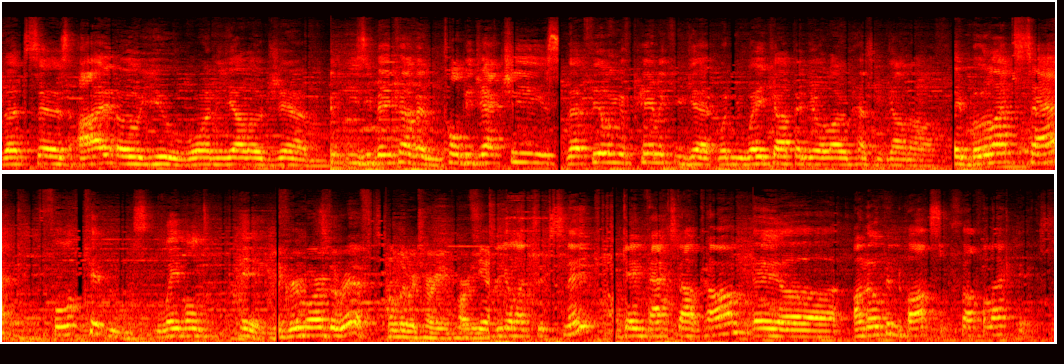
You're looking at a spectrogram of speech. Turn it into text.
that says I owe you one yellow gem. An easy bake oven, Colby Jack cheese, that feeling of panic you get when you wake up and your alarm hasn't gone off. A burlap sack full of kittens labeled pig. The Grimoire of the Rift. The Libertarian Party. The Electric Snake, GamePacks.com, a uh, unopened box of prophylactics,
